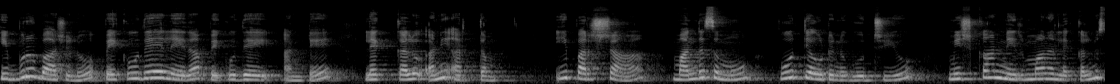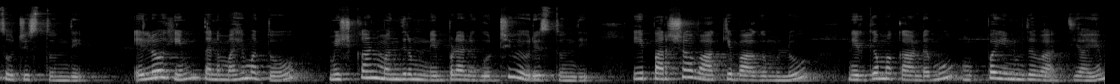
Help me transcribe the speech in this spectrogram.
హిబ్రూ భాషలో పెకుదే లేదా పెకుదే అంటే లెక్కలు అని అర్థం. ఈ పర్ష మందసము పూర్తి అవుటను గూర్చియు మిష్కాన్ నిర్మాణ లెక్కలను సూచిస్తుంది. ఎలోహిం తన మహిమతో మిష్కాన్ మందిరం నింపడాన్ని గూర్చి వివరిస్తుంది. ఈ పర్ష వాక్య భాగములు నిర్గమకాండము ముప్పై ఎనిమిదవ అధ్యాయం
